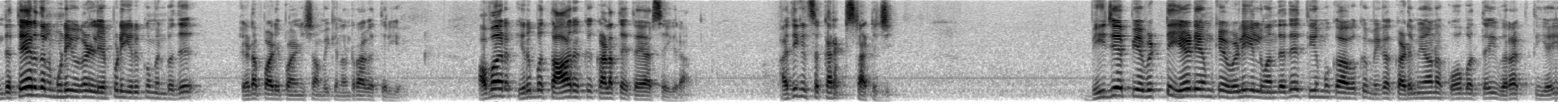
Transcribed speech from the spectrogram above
இந்த தேர்தல் முடிவுகள் எப்படி இருக்கும் என்பது எடப்பாடி பழனிசாமிக்கு நன்றாக தெரியும். அவர் இருபத்தாறுக்கு களத்தை தயார் செய்கிறார். I think it's a correct strategy பிஜேபியை விட்டு ஏடிஎம்கே வெளியில் வந்ததே திமுகவுக்கு மிக கடுமையான கோபத்தை விரக்தியை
